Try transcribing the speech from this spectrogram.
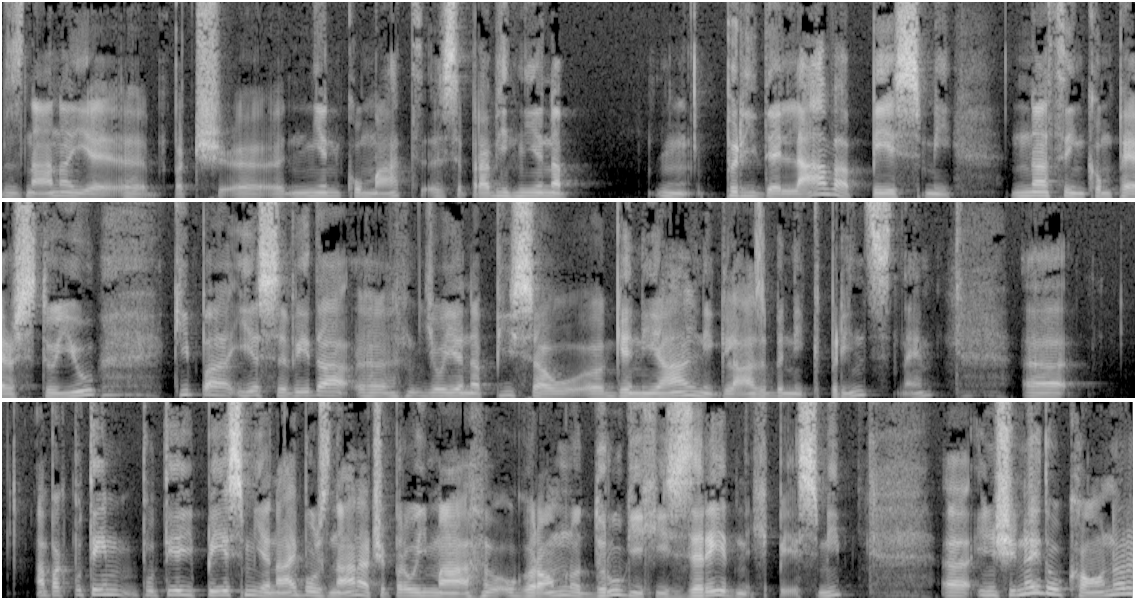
znana je pač njen komat, se pravi, njena pridelava pesmi Nothing Compares to You, ki pa je seveda uh, jo je napisal uh, genialni glasbenik Prince. Uh, ampak potem po tej pesmi je najbolj znana, čeprav ima ogromno drugih izrednih pesmi. In Sinead O'Connor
